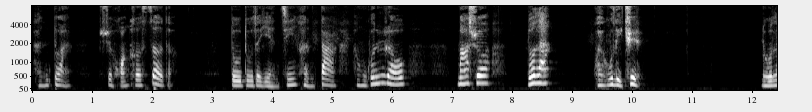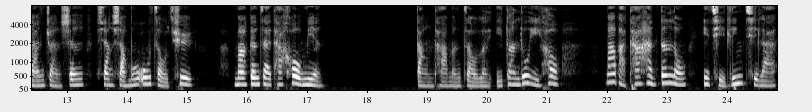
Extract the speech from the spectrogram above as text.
很短，是黄褐色的。嘟嘟的眼睛很大很温柔。妈说：“罗兰，回屋里去。”罗兰转身向小木屋走去，妈跟在他后面。当他们走了一段路以后，妈把他和灯笼一起拎起来，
